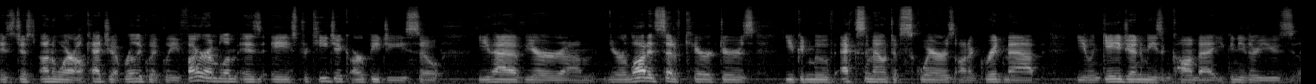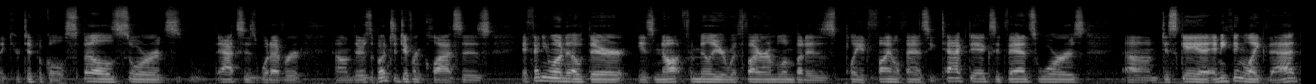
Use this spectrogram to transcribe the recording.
is just unaware, I'll catch you up really quickly. Fire Emblem is a strategic RPG. So you have your um, your allotted set of characters. You can move X amount of squares on a grid map. You engage enemies in combat. You can either use like your typical spells, swords, axes, whatever. Um, there's a bunch of different classes. If anyone out there is not familiar with Fire Emblem but has played Final Fantasy Tactics, Advance Wars, um, Disgaea, anything like that,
